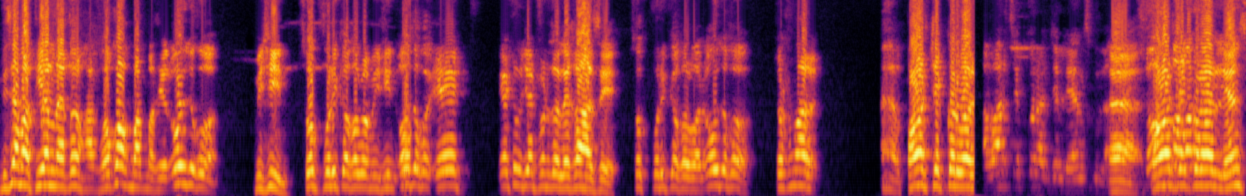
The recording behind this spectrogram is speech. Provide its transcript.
দিশা মাতিয়ার না হক হক মাত মাতিয়ার ওই দেখো মেশিন চোখ পরীক্ষা করবা মেশিন ওই দেখো এ এ টু জেড পর্যন্ত লেখা আছে। চোখ পরীক্ষা করবার। ওই দেখো চশমার পাওয়ার চেক করবার। আবার চেক করার যে লেন্সগুলা। হ্যাঁ পাওয়ার চেক করার লেন্স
